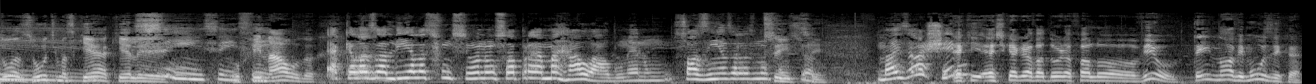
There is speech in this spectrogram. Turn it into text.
duas últimas, que é aquele. Sim, sim. o sim. final do. É aquelas ali, elas funcionam só pra amarrar o álbum, né? Não, sozinhas elas não Sim, funcionam. sim. Mas eu achei. É que acho que a gravadora falou, viu? Tem nove músicas,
